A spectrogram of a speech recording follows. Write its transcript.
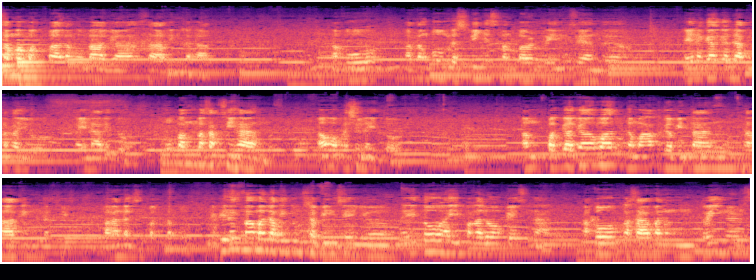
Isang mapagpalang umaga sa ating lahat. Ako at ang buong Las Piñas Manpower Training Center ay nagagalak na kayo ay narito upang masaksihan ang okasyon na ito. Ang paggagawat ng mga kagamitan sa ating nagsip, mga nagsipagtapos. Ipinagmamalaki kong sabihin sa inyo na ito ay pangalawang beses na ako kasama ng trainers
